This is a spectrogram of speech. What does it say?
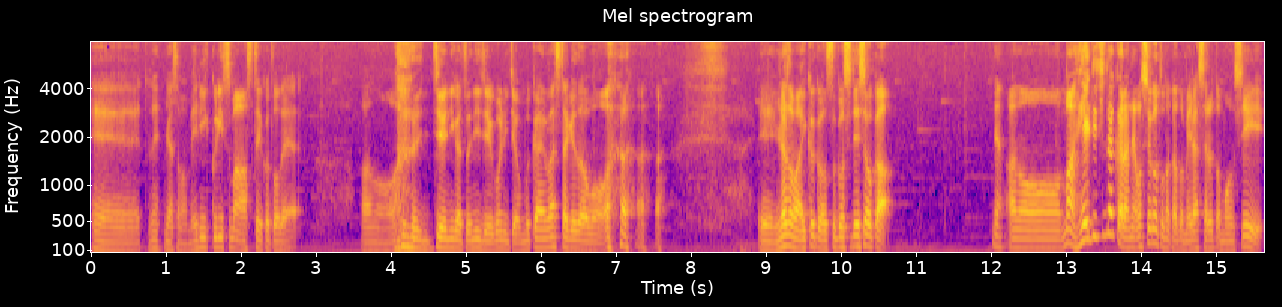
えー、っとね皆様メリークリスマスということであの 12月25日を迎えましたけども。えー、皆様いかがお過ごしでしょうか？ね、あのー、まあ平日だからね、お仕事の方もいらっしゃると思うし、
